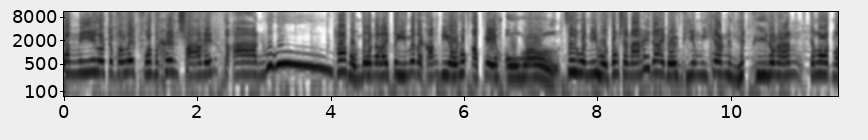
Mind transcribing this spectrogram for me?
วันนี้เราจะมาเล่นฟอร์สเคนชาเลนจ์กันวู้ฮู้ถ้าผมโดนอะไรตีแม้แต่ครั้งเดียวเท่ากับเกมโอเวอร์ซึ่งวันนี้ผมต้องชนะให้ได้โดยเพียงมีแค่หนึ่ง HP เท่านั้น จะรอดไหม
